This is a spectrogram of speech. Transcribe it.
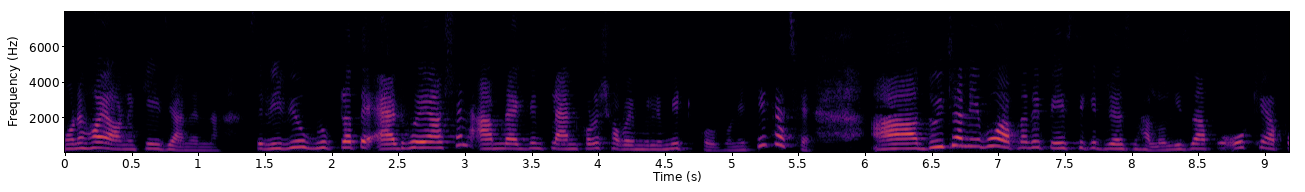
মনে হয় অনেকেই জানেন না। রিভিউ গ্রুপটাতে অ্যাড হয়ে আসেন, আমরা একদিন প্ল্যান করে সবাই মিলে মিট করব না ঠিক আছে? দুইটা নেব। আপনাদের পেজ থেকে ড্রেস ভালো। লিজা আপু ওকে আপু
